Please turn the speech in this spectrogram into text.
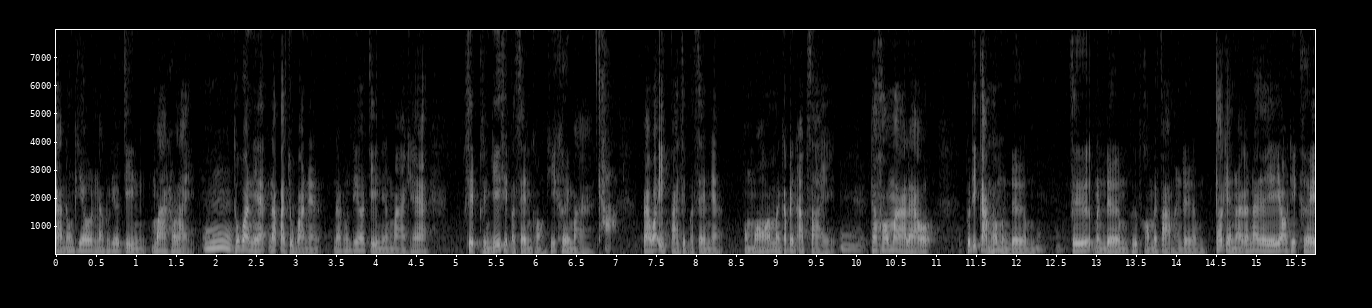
การท่องเที่ยวนักท่องเที่ยวจีนมากเท่าไหร่อืมทุกวันนี้ณปัจจุบันเนี่ยนักท่องเที่ยวจีนยังมาแค่ 10ถึง20%ของที่เคยมาค่ะแปลว่าอีก 80%เนี่ยผมมองว่ามันก็เป็นอัพไซด์อืมถ้าเขามาแล้วพฤติกรรมเขาเหมือนเดิมอืม ซื้อเหมือนเดิมซื้อของไปฝากเหมือนเดิมเท่าแก่น้อยก็น่าจะยอดที่เคย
